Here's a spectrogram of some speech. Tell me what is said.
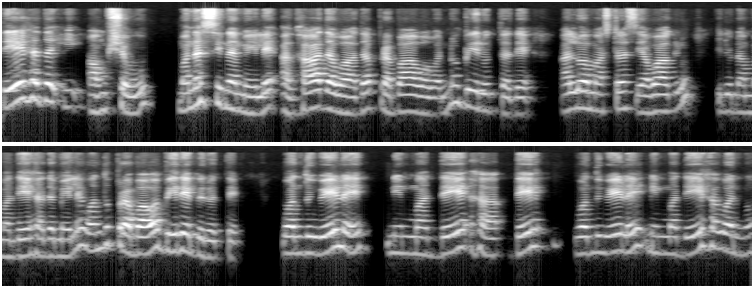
ದೇಹದ ಈ ಅಂಶವು ಮನಸ್ಸಿನ ಮೇಲೆ ಅಗಾಧವಾದ ಪ್ರಭಾವವನ್ನು ಬೀರುತ್ತದೆ. ಅಲ್ವಾ ಮಾಸ್ಟರ್ಸ್? ಯಾವಾಗ್ಲೂ ಇದು ನಮ್ಮ ದೇಹದ ಮೇಲೆ ಒಂದು ಪ್ರಭಾವ ಬೀರೇ ಬೀರುತ್ತೆ. ಒಂದು ವೇಳೆ ನಿಮ್ಮ ದೇಹ, ದೇ, ಒಂದು ವೇಳೆ ನಿಮ್ಮ ದೇಹವನ್ನು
